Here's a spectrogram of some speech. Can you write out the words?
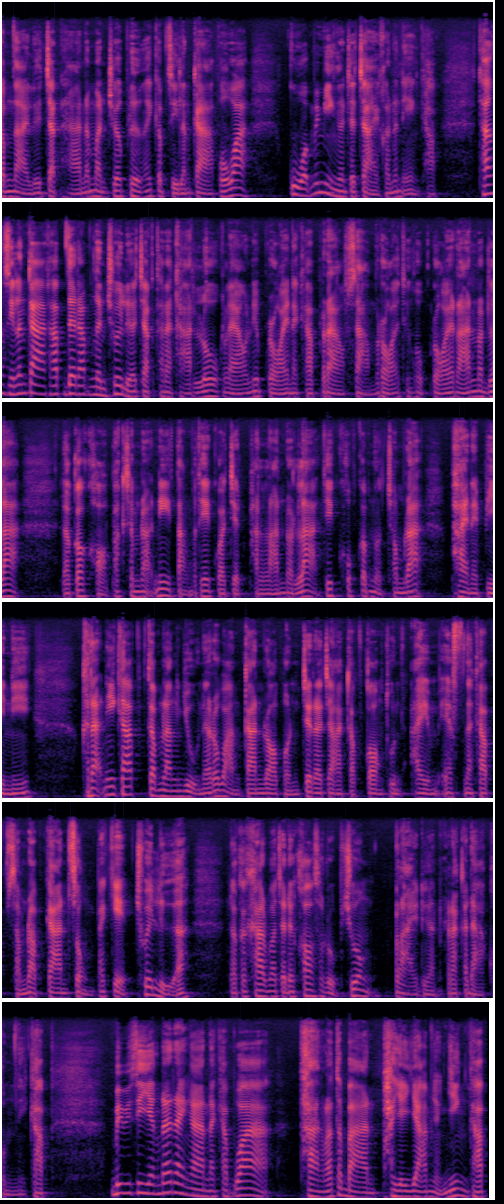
จำหน่ายหรือจัดหาน้ำมันเชื้อเพลิงให้กับศรีลังกา เพราะว่ากลัวไม่มีเงินจะจ่ายเขานั่นเองครับ ทางศรีลังกาครับได้รับเงินช่วยเหลือจากธนาคารโลกแล้วเรียบร้อยนะครับราว 300ถึง600ล้านดอลลาร์แล้วก็ขอพักชำระหนี้ต่างประเทศกว่า 7,000 ล้านดอลลาร์ที่ครบกำหนดชำระภายในปีนี้ ขณะนี้ครับกำลังอยู่ในระหว่างการรอผลเจรจากับกองทุน IMF นะครับสำหรับการส่งแพ็กเกจช่วยเหลือ แล้วก็คาดว่าจะได้ข้อสรุปช่วงปลายเดือนกรกฎาคมนี้ครับ BBC ยังได้รายงานนะครับว่าทางรัฐบาลพยายามอย่างยิ่งครับ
